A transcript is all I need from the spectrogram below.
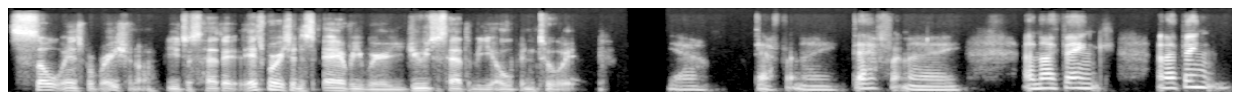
so inspirational. You just have to, inspiration is everywhere. You just have to be open to it. Yeah, definitely. Definitely. And I think, and I think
